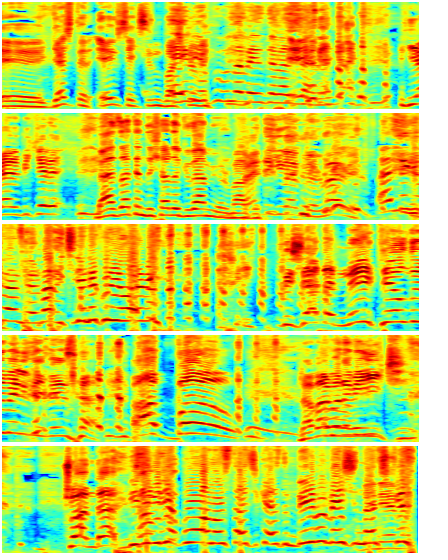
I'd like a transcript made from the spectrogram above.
e, gerçekten ev seksinin başka Ev bir... yapımına benzemez yani. yani bir kere Ben zaten dışarıda güvenmiyorum abi. ben de güvenmiyorum abi. Ben de güvenmiyorum abi içine ne koyuyorlar beni. Dışarıda ne iti olduğu belli değil Beyza. Abo. Rabarba'da bir ilk. Şu anda Bizi tam biliyor bu anonstan çıkarsın. Beni bu mention'dan çıkarın.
